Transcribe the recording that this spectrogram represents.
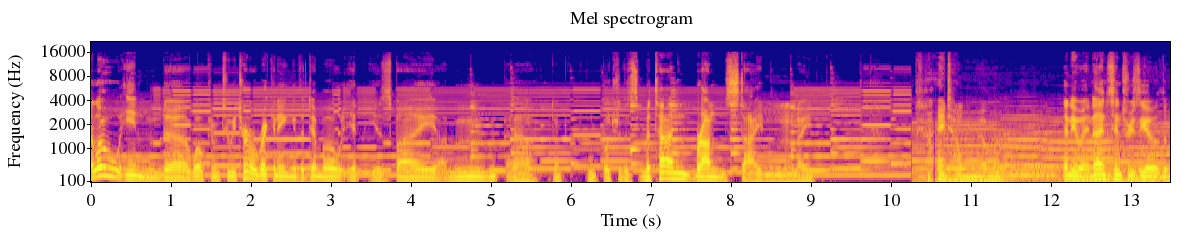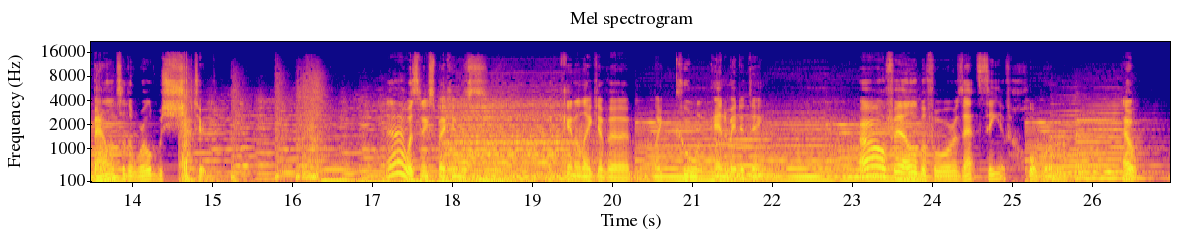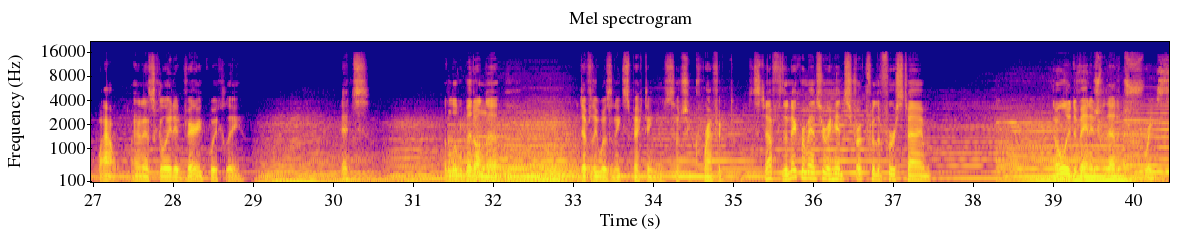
Hello and uh, welcome to Eternal Reckoning, the demo. It is by, um, uh, don't butcher this, Matan Bronstein. I, I don't know. Anyway, nine centuries ago, the balance of the world was shattered. I wasn't expecting this kind of like of a like cool animated thing. All fell before that thing of horror. Oh, wow, that escalated very quickly. It's a little bit on the. Definitely wasn't expecting such graphic stuff. The necromancer had struck for the first time, only to vanish without a trace.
